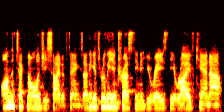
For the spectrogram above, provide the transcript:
on the technology side of things. I think it's really interesting that you raised the ArriveCAN app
